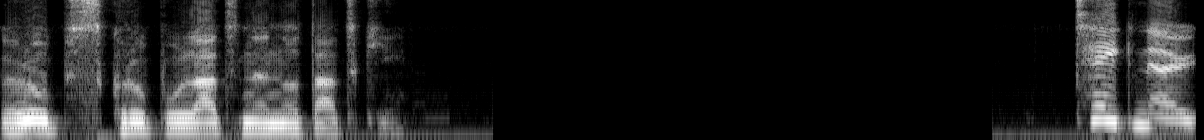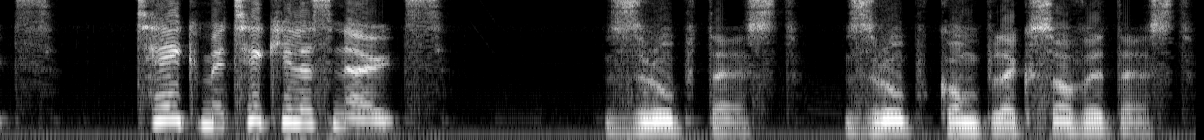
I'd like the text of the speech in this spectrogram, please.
Rób skrupulatne notatki. Take notes. Take meticulous notes. Zrób test. Zrób kompleksowy test.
